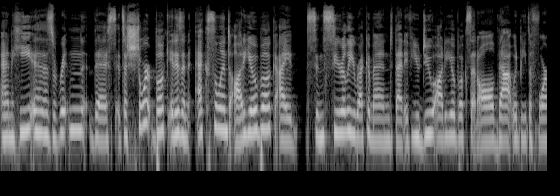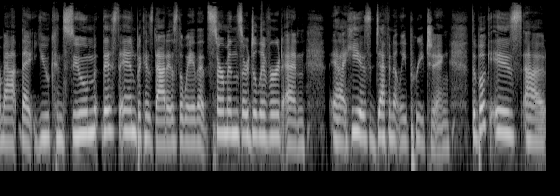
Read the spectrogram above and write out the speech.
and he has written this. It's a short book, it is an excellent audiobook. I sincerely recommend that if you do audiobooks at all, that would be the format that you consume this in because that is the way that sermons are delivered, and uh, he is definitely preaching. The book is uh,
